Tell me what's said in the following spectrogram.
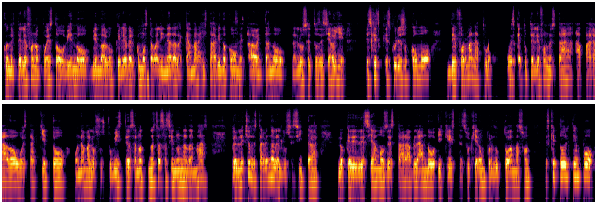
con el teléfono puesto o viendo, viendo algo, quería ver cómo estaba alineada la cámara y estaba viendo cómo me estaba aventando la luz. Entonces decía, oye, es que es, es curioso cómo de forma natural es que tu teléfono está apagado o está quieto o nada más lo sostuviste, o sea, no, no, estás haciendo nada más. Pero el hecho de estar viendo la lucecita, lo que decíamos de estar hablando y que te sugiera un producto Amazon, es que todo el tiempo,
